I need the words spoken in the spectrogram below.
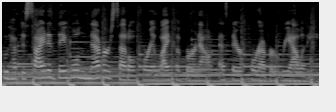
who have decided they will never settle for a life of burnout as their forever reality.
